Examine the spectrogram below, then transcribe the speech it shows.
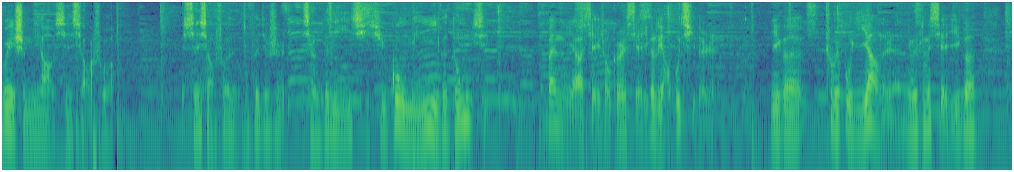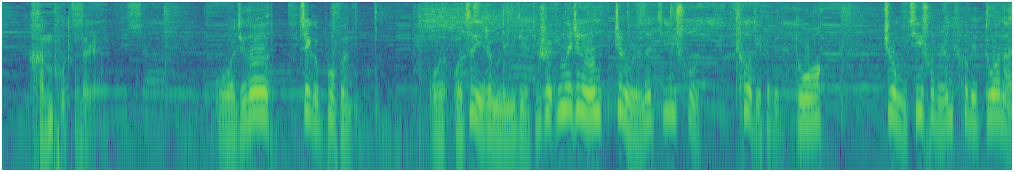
为什么要写小说。写小说无非就是想跟你一起去共鸣一个东西。一般你要写一首歌，写一个了不起的人，一个特别不一样的人，你为什么写一个很普通的人？我觉得这个部分，我我自己这么理解，就是因为这个人这种人的基数特别特别多，这种基数的人特别多呢，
